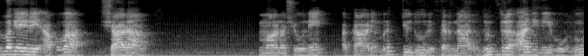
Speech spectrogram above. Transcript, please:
વગેરે આપવા શાળા માણસોને અકાળ મૃત્યુ દૂર કરનાર રુદ્ર આદિ દેવોનું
